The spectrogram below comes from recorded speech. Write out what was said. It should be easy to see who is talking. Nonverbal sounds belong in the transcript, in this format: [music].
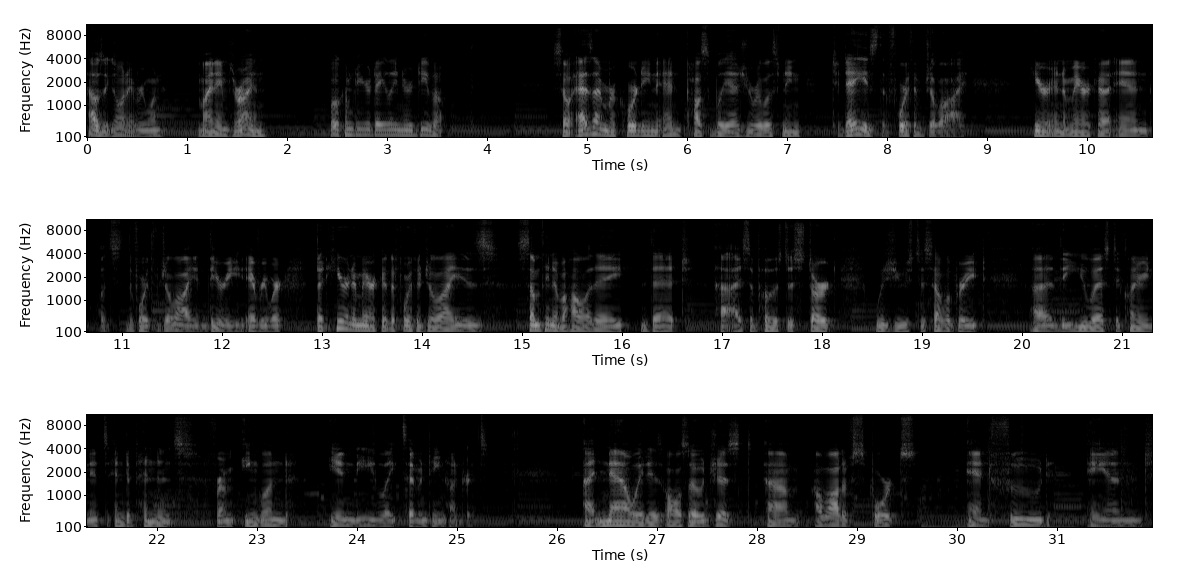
Speaker 1: How's it going, everyone? My name's Ryan. Welcome to your Daily Nerd Devo. So, as I'm recording, and possibly as you were listening, today is the 4th of July. Here in America, and well, it's the 4th of July in theory everywhere, but here in America, the 4th of July is something of a holiday that uh, I suppose to start was used to celebrate uh, the U.S. declaring its independence from England in the late 1700s. Uh, now it is also just um, a lot of sports and food and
